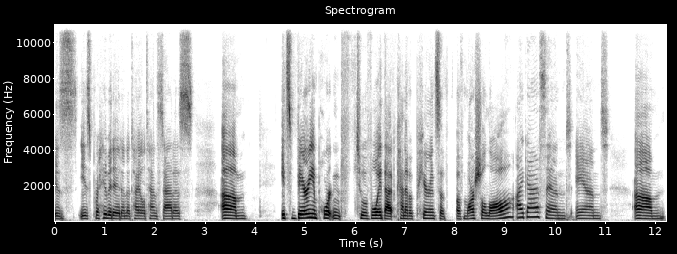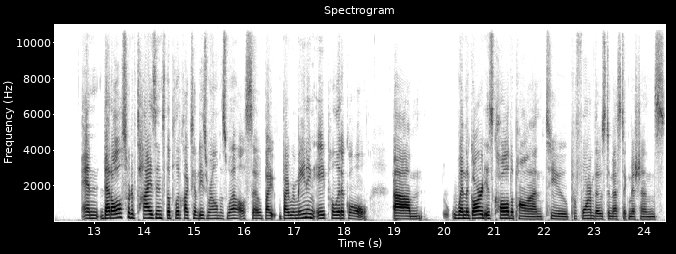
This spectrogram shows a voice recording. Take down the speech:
is is prohibited in a Title X status. Um, it's very important to avoid that kind of appearance of, of martial law, I guess, and and um, and that all sort of ties into the political activities realm as well. So by by remaining apolitical, um, when the guard is called upon to perform those domestic missions,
